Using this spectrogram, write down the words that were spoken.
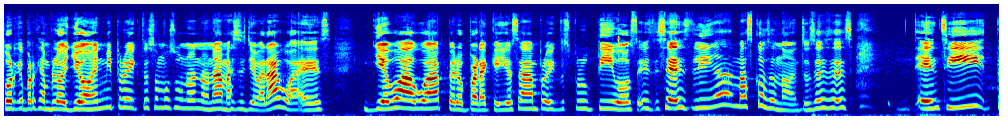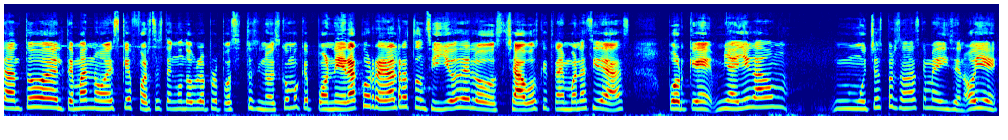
Porque, por ejemplo, yo en mi proyecto Somos Uno no nada más es llevar agua, es llevo agua, pero para que ellos hagan proyectos productivos, es- se desligan más cosas, ¿no? Entonces es... En sí, tanto el tema no es que fuerzas tenga un doble propósito, sino es como que poner a correr al ratoncillo de los chavos que traen buenas ideas, porque me ha llegado muchas personas que me dicen, oye,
